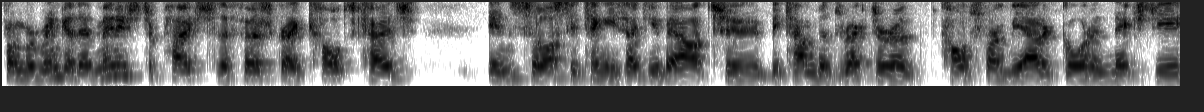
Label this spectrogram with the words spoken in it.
from Warringah. They've managed to poach the first grade Colts coach in Selosti Tengi about to become the director of Colts rugby out at Gordon next year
